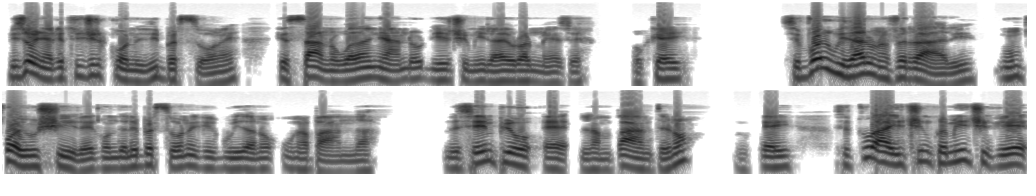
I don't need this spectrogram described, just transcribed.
bisogna che ti circondi di persone che stanno guadagnando 10.000 euro al mese, ok? Se vuoi guidare una Ferrari, non puoi uscire con delle persone che guidano una Panda. L'esempio è lampante, no? Ok? Se tu hai 5 amici che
